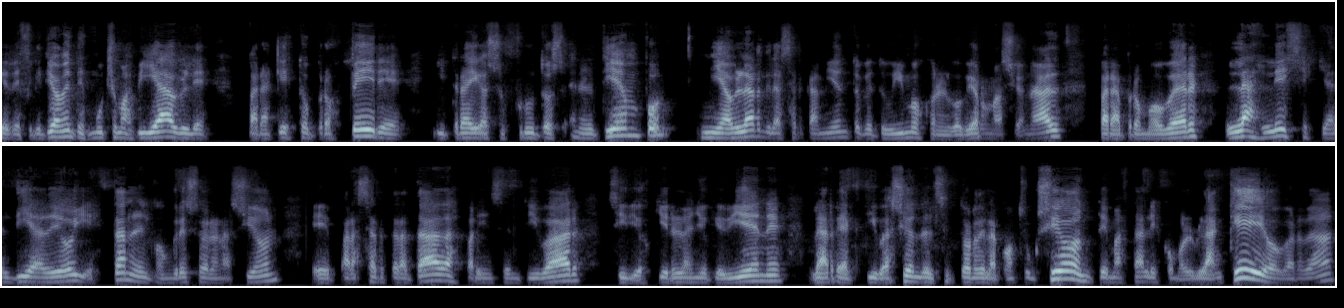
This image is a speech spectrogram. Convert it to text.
que definitivamente es mucho más viable para que esto prospere y traiga sus frutos en el tiempo, ni hablar del acercamiento que tuvimos con el Gobierno Nacional para promover las leyes que al día de hoy están en el Congreso de la Nación eh, para ser tratadas, para incentivar, si Dios quiere el año que viene, la reactivación del sector de la construcción, temas tales como el blanqueo, ¿verdad?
